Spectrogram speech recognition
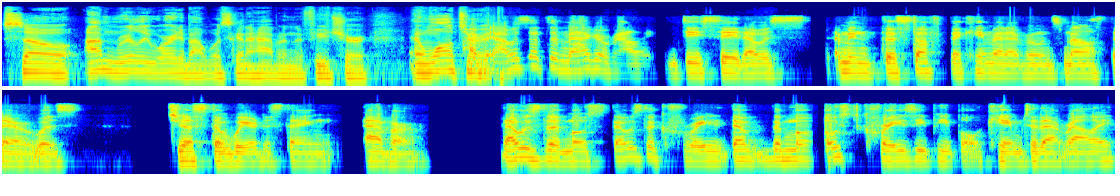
So I'm really worried about what's going to happen in the future. And Walter, I mean, I was at the MAGA rally in DC. That was, I mean, the stuff that came out of everyone's mouth there was just the weirdest thing ever. That was the most, that was the crazy, the most crazy people came to that rally.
